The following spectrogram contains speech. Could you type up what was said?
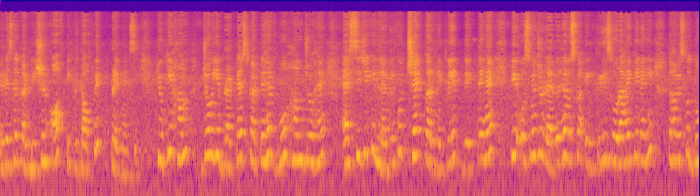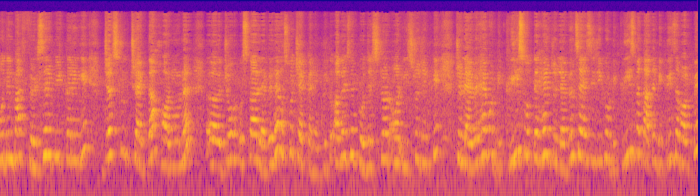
it is the condition of ectopic pregnancy क्योंकि हम जो ये ब्लड टेस्ट करते हैं, वो हम जो है एस की लेवल को चेक करने के लिए देखते हैं कि उसमें जो लेवल है, उसका इंक्रीज हो रहा है कि नहीं। तो हम इसको दो दिन बाद फिर से रिपीट करेंगे just to check the hormonal जो उसका लेवल है, उसको चेक करने के लिए। तो अगर इसमें प्रोजेस्ट्रॉन और ईस्ट्रोजन के जो लेवल है, वो डिक्रीज होते हैं, जो लेवल्स है एस को डिक्रीज बताते हैं डिक्रीज अमाउंट पे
